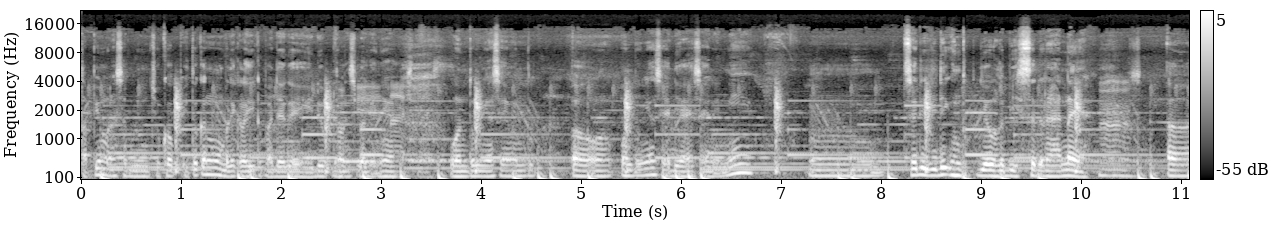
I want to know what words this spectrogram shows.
tapi merasa belum cukup itu kan balik lagi kepada gaya hidup dan lain sebagainya. untungnya saya untuk eh, untungnya saya di ASN ini hmm, saya dididik untuk jauh lebih sederhana ya. Eh,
